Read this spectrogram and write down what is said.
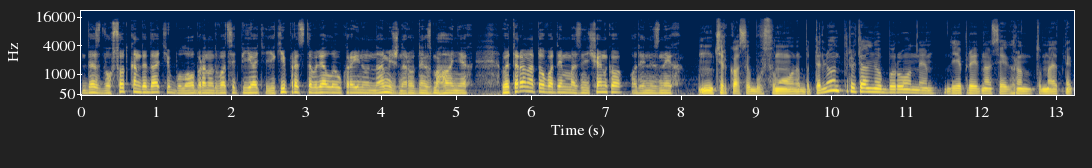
де з 200 кандидатів було обрано 25, які представляли Україну на міжнародних змаганнях. Ветеран АТО Вадим Мазніченко один із них. Ну, В Черкасах був сформований батальйон територіальної оборони, де я приєднався як гранатометник.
